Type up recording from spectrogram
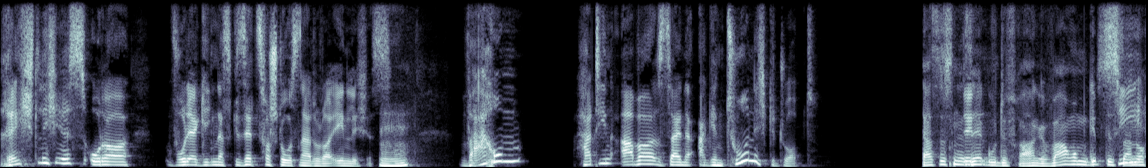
rechtlich ist oder wo der gegen das Gesetz verstoßen hat oder ähnliches. Mhm. Warum hat ihn aber seine Agentur nicht gedroppt? Das ist eine Denn sehr gute Frage. Warum gibt es CAA, da noch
